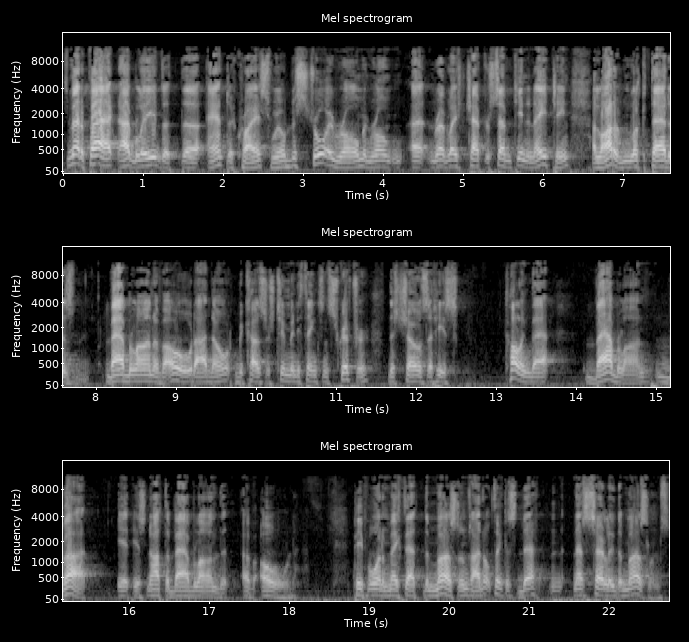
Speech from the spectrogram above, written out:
As a matter of fact, I believe that the Antichrist will destroy Rome in Rome, uh, Revelation chapter 17 and 18. A lot of them look at that as Babylon of old. I don't because there's too many things in Scripture that shows that he's calling that Babylon. But It is not the Babylon that, of old. People want to make that the Muslims. I don't think it's def- necessarily the Muslims.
